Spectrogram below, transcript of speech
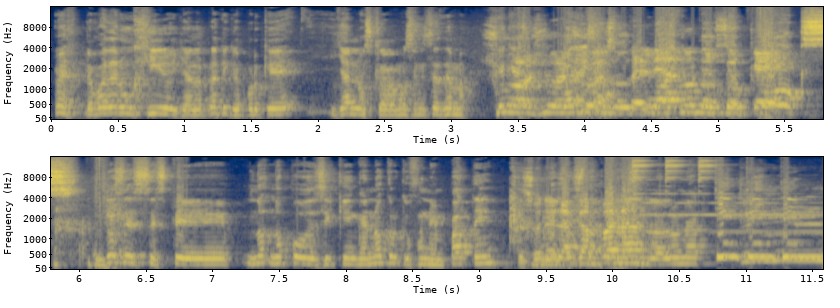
Bueno, le voy a dar un giro ya a la plática porque ya nos clavamos en este tema. Estamos peleándonos, ¿o qué? Entonces, este, no, no puedo decir quién ganó, creo que fue un empate. Que suene la campana. en la lona. Tin, tin, tin.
